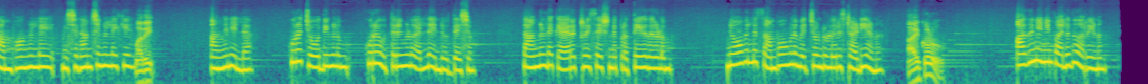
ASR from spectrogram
സംഭവങ്ങളിലെ വിശദാംശങ്ങളിലേക്ക്. മതി. അങ്ങനെയല്ല കുറെ ചോദ്യങ്ങളും കുറെ ഉത്തരങ്ങളും അല്ല എന്റെ ഉദ്ദേശം. താങ്കളുടെ ക്യാരക്ടറൈസേഷന്റെ പ്രത്യേകതകളും നോവലിലെ സംഭവങ്ങളും വെച്ചുകൊണ്ടുള്ള ഒരു സ്റ്റഡിയാണ് ആയിക്കോളൂ. പലതും അറിയണം.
